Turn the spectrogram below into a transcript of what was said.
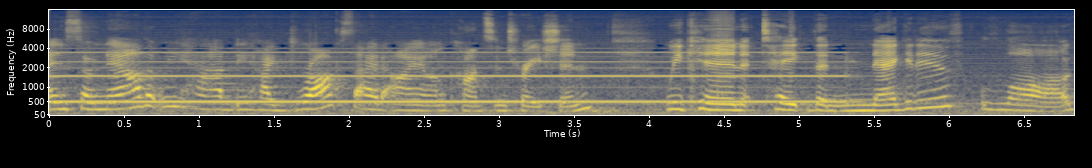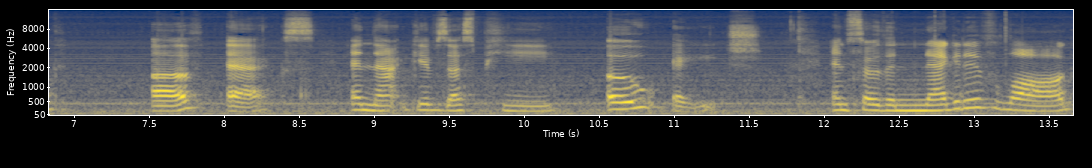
And so now that we have the hydroxide ion concentration, we can take the negative log of x, and that gives us POH. And so the negative log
